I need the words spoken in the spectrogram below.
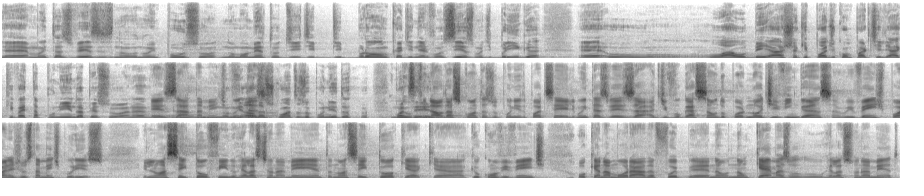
É, muitas vezes no, no, impulso, no momento de, de, de, bronca, de nervosismo, de briga, é, o, o, A ou B acha que pode compartilhar, que vai estar tá punindo a pessoa, né? Exatamente. No, no Muitas... final das contas, o punido pode no ser No final ele. das contas, o punido pode ser ele. Muitas vezes a, a divulgação do pornô de vingança, revenge porn, é justamente por isso. Ele não aceitou o fim do relacionamento, não aceitou que, a, que, a, que o convivente ou que a namorada foi, é, não, não quer mais o, o relacionamento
